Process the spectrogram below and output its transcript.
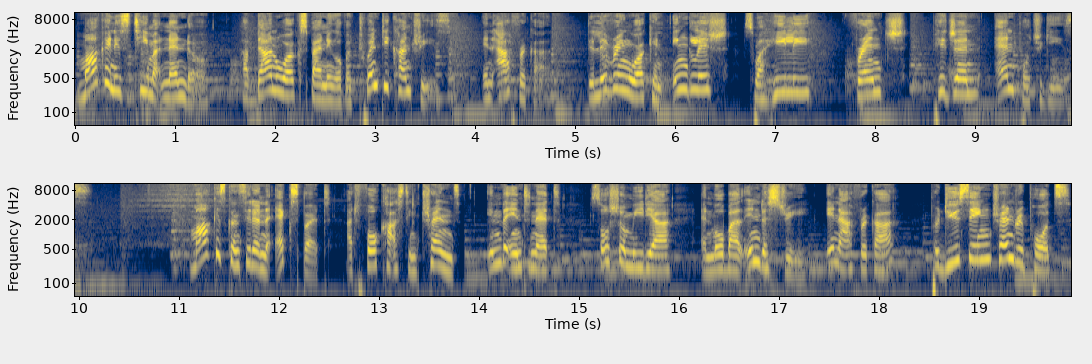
Mark and his team at Nendo have done work spanning over 20 countries in Africa, delivering work in English, Swahili, French, Pidgin, and Portuguese. Mark is considered an expert at forecasting trends in the internet, social media, and mobile industry in Africa, producing trend reports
